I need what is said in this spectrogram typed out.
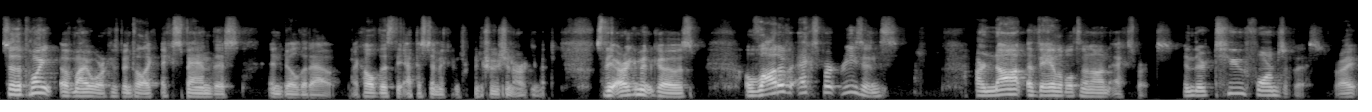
So the point of my work has been to like expand this and build it out. I call this the epistemic intrusion argument. So the argument goes, a lot of expert reasons are not available to non-experts. And there are two forms of this, right?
